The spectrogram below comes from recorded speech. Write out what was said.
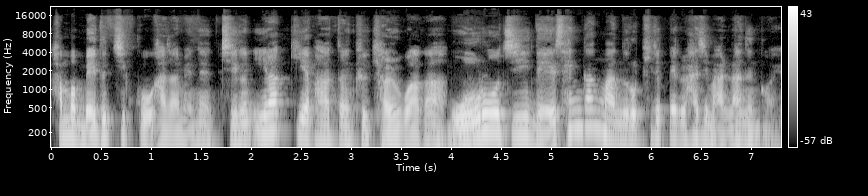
한번 매듭 짓고 가자면은 지금 1학기에 받았던 그 결과가 오로지 내 생각만으로 피드백을 하지 말라는 거예요.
